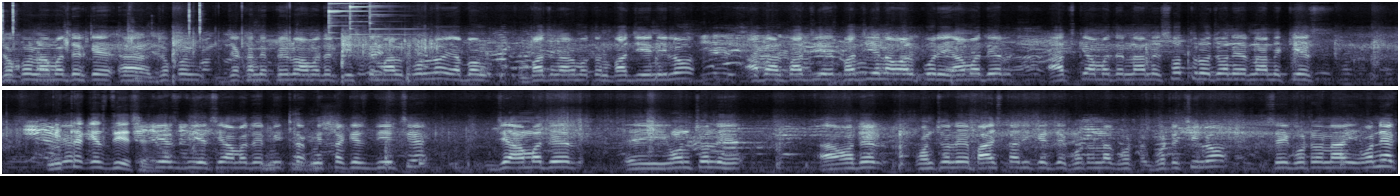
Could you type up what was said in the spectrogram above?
যখন আমাদেরকে যখন যেখানে পেল আমাদেরকে মাল করল এবং বাজনার মতন বাজিয়ে নিল। আবার বাজিয়ে বাজিয়ে নেওয়ার পরে আমাদের আজকে আমাদের নামে সতেরো জনের নামে কেস। মিথ্যা কেস দিয়েছে। কেস দিয়েছে আমাদের মিথ্যা মিথ্যা কেস দিয়েছে। যে আমাদের এই অঞ্চলে আমাদের অঞ্চলে বাইশ তারিখে যে ঘটনা ঘট- ঘটেছিল সেই ঘটনায় অনেক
